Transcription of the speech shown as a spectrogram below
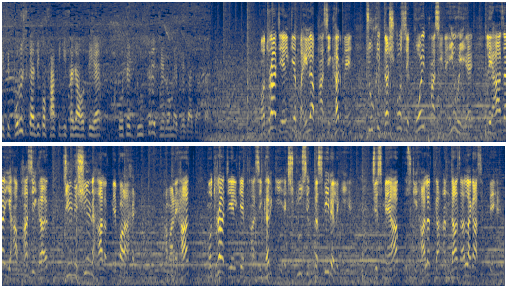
किसी पुरुष कैदी को फांसी की सजा होती है तो उसे दूसरे जेलों में भेजा जाता है। मथुरा जेल के महिला फांसी घर में चूँकि दशकों से कोई फांसी नहीं हुई है, लिहाजा यहाँ फांसी घर जीर्ण शीर्ण हालत में पड़ा है। हमारे हाथ मथुरा जेल के फांसी घर की एक्सक्लूसिव तस्वीरें लगी है, जिसमें आप उसकी हालत का अंदाज़ा लगा सकते हैं।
